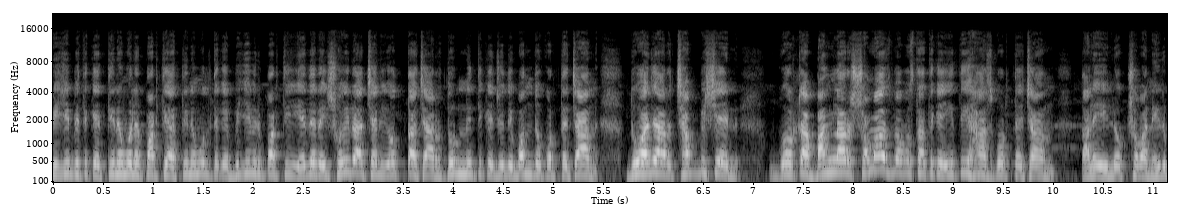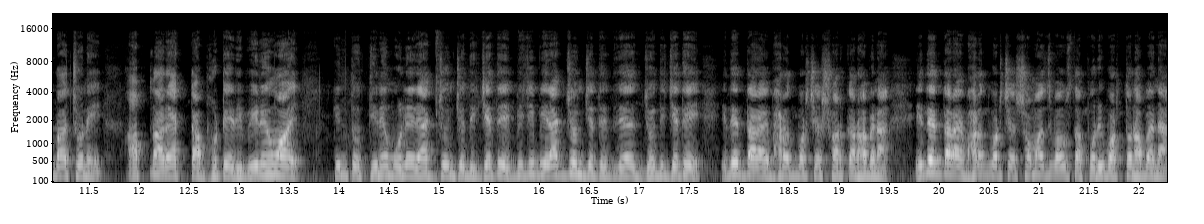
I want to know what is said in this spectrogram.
বিজেপি থেকে তৃণমূলের প্রার্থী আর তৃণমূল থেকে বিজেপির প্রার্থী, এদের এই স্বৈরাচারী অত্যাচার দুর্নীতিকে যদি বন্ধ করতে চান, দু হাজার ছাব্বিশে গোটা বাংলার সমাজ ব্যবস্থা থেকে ইতিহাস গড়তে চান, তাহলে এই লোকসভা নির্বাচনে আপনার একটা ভোটের বিনিময় কিন্তু তৃণমূলের একজন যদি যেতে বিজেপির একজন যেতে যদি যেতে এদের দ্বারাই ভারতবর্ষের সরকার হবে না। এদের দ্বারাই ভারতবর্ষের সমাজ ব্যবস্থা পরিবর্তন হবে না।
